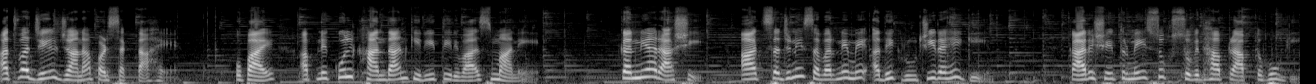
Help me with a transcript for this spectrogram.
अथवा जेल जाना पड़ सकता है। उपाय, अपने कुल खानदान की रीति रिवाज माने। कन्या राशि, आज सजने सवरने में अधिक रुचि रहेगी। कार्य क्षेत्र में सुख सुविधा प्राप्त होगी।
